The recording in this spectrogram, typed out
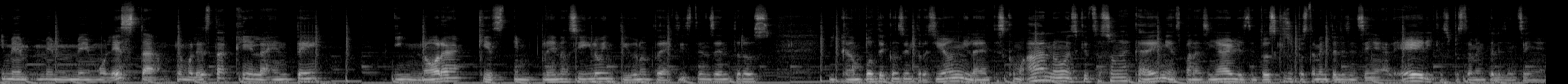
y me, me, me, molesta, me molesta que la gente ignora que en pleno siglo XXI todavía existen centros y campos de concentración y la gente es como, ah, no, es que estas son academias para enseñarles, entonces que supuestamente les enseñan a leer y que supuestamente les enseñan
